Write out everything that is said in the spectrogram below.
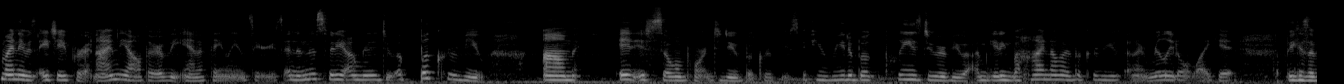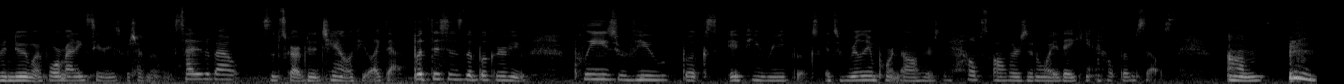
my name is H.A. Pruitt and I'm the author of the Anelthalien series. And in this video, I'm going to do a book review. Um, it is so important to do book reviews. If you read a book, please do review it. I'm getting behind on my book reviews and I really don't like it because I've been doing my formatting series, which I'm really excited about. Subscribe to the channel if you like that. But this is the book review. Please review books if you read books. It's really important to authors. It helps authors in a way they can't help themselves. Um,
